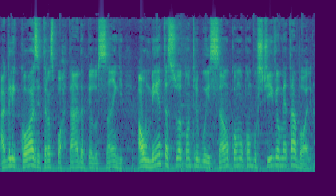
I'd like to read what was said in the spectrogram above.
a glicose transportada pelo sangue aumenta sua contribuição como combustível metabólico.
